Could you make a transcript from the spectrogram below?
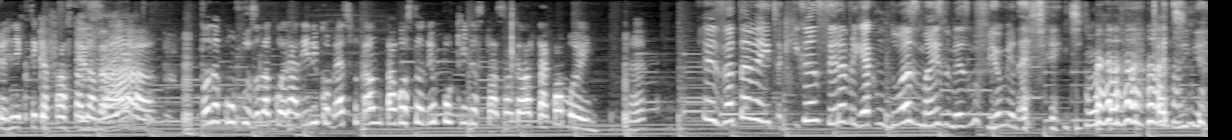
a gente tem que afastar Exato. da mãe. A, toda a confusão da Coraline começa porque ela não tá gostando nem um pouquinho da situação que ela tá com a mãe, né? Exatamente. Que canseira brigar com duas mães no mesmo filme, né, gente? Tadinha.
